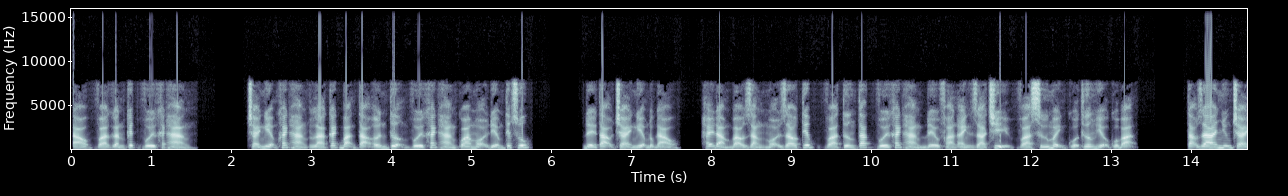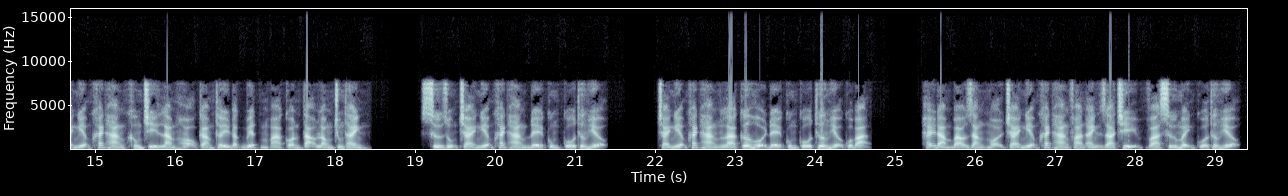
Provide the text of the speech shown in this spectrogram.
áo và gắn kết với khách hàng. Trải nghiệm khách hàng là cách bạn tạo ấn tượng với khách hàng qua mọi điểm tiếp xúc. Để tạo trải nghiệm độc đáo, hãy đảm bảo rằng mọi giao tiếp và tương tác với khách hàng đều phản ánh giá trị và sứ mệnh của thương hiệu của bạn. Tạo ra những trải nghiệm khách hàng không chỉ làm họ cảm thấy đặc biệt mà còn tạo lòng trung thành. Sử dụng trải nghiệm khách hàng để củng cố thương hiệu. Trải nghiệm khách hàng là cơ hội để củng cố thương hiệu của bạn. Hãy đảm bảo rằng mọi trải nghiệm khách hàng phản ánh giá trị và sứ mệnh của thương hiệu.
